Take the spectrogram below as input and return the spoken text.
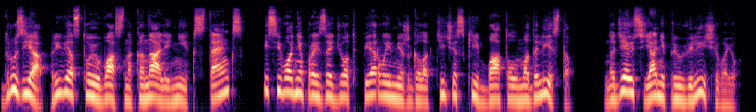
Друзья, приветствую вас на канале Nix Tanks, и сегодня произойдет первый межгалактический батл моделистов. Надеюсь, я не преувеличиваю.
